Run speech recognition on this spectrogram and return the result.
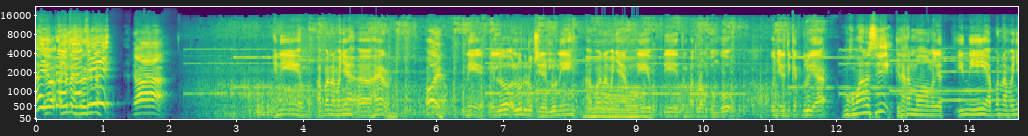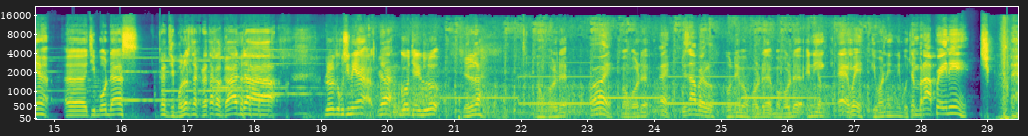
ayo, ayo, dah, hati-hati. sini. Ya. Ini apa namanya? eh, Her. Oi. Nih, lu lu duduk sini dulu nih. Apa namanya di di tempat ruang tunggu. Gue nyari tiket dulu ya. Mau ke mana sih? Kita kan mau ngeliat ini apa namanya eh, Cibodas. Kan Cibodas naik kereta kagak ada. Dulu tunggu sini ya. Ya. Gue cari dulu. ya udah dah. Bang Polda, Oi, Bang Polda. eh bisa sampai lu? Udah Bang Polda, Bang Polda. Ini Eh, weh. gimana ini bocah? Jam berapa ini? Eh,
